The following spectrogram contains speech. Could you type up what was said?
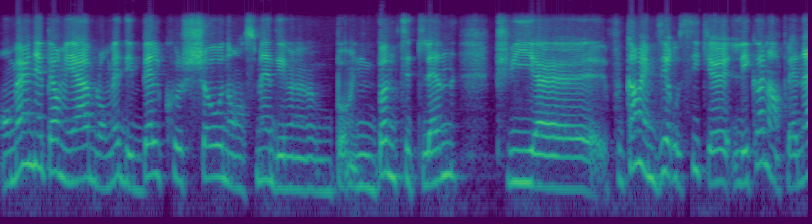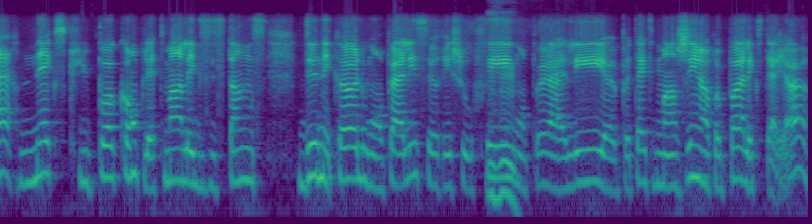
on met un imperméable, on met des belles couches chaudes, on se met des, une bonne petite laine. Puis, il euh, faut quand même dire aussi que l'école en plein air n'exclut pas complètement l'existence d'une école où on peut aller se réchauffer, mhm. où on peut aller euh, peut-être manger un repas à l'extérieur.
